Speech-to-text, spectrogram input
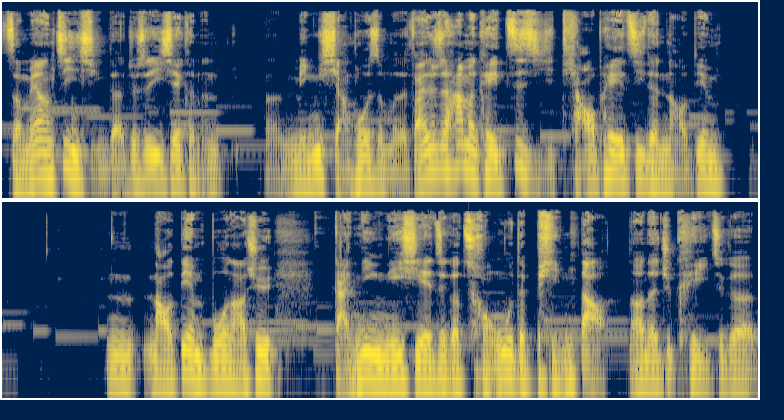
怎么样进行的，就是一些可能呃冥想或什么的，反正就是他们可以自己调配自己的脑电，嗯，脑电波，然后去感应一些这个宠物的频道，然后呢就可以这个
